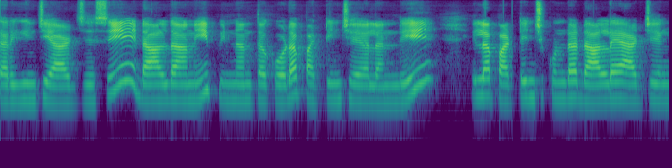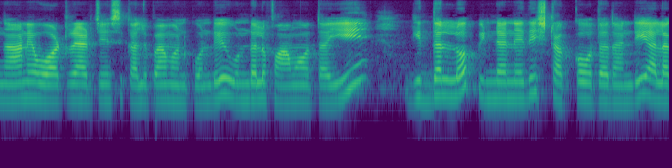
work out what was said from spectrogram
కరిగించి యాడ్ చేసి డాల్డాని పిండంతా కూడా పట్టించేయాలండి. ఇలా పట్టించకుండా డాల్డా యాడ్ చేయగానే వాటర్ యాడ్ చేసి కలిపామనుకోండి ఉండలు ఫామ్ అవుతాయి. గిద్దల్లో పిండి అనేది స్ట్రక్ అవుతుందండి. అలా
